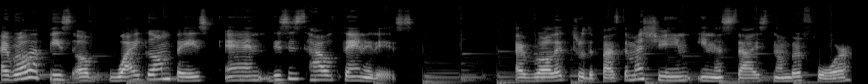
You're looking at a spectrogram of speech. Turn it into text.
I roll a piece of white gum paste and this is how thin it is. I roll it through the pasta machine in a size number 4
